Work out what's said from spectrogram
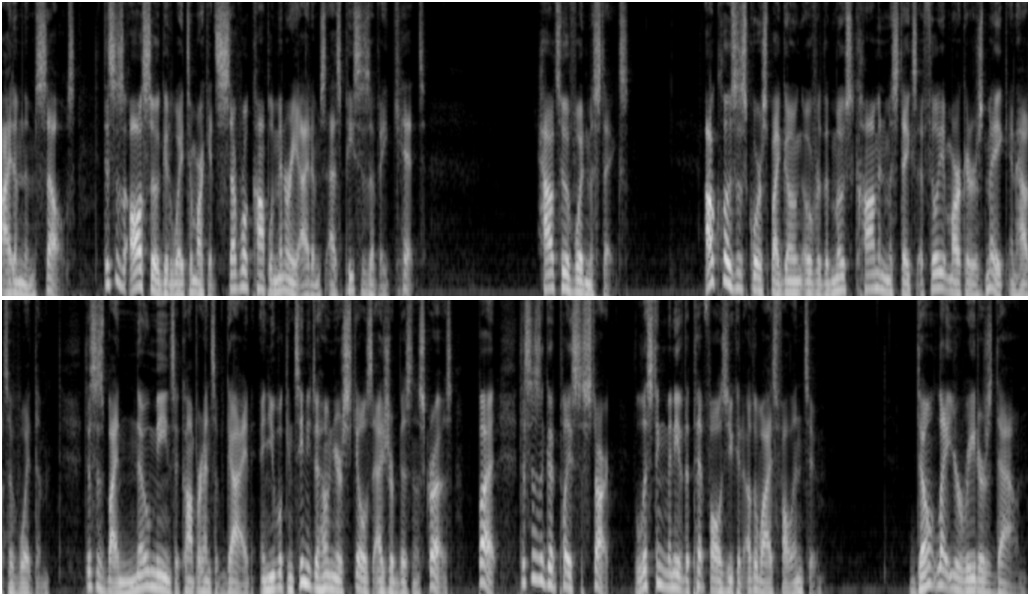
item themselves. This is also a good way to market several complementary items as pieces of a kit. How to avoid mistakes. I'll close this course by going over the most common mistakes affiliate marketers make and how to avoid them. This is by no means a comprehensive guide, and you will continue to hone your skills as your business grows. But this is a good place to start, listing many of the pitfalls you could otherwise fall into. Don't let your readers down.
